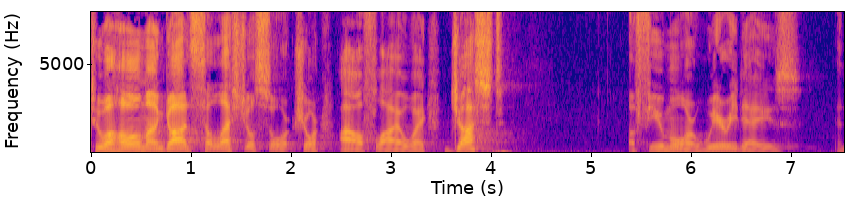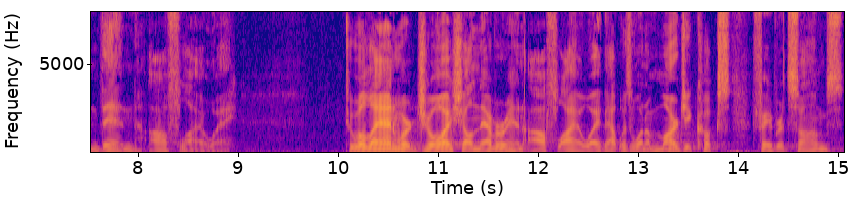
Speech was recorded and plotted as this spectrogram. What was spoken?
To a home on God's celestial shore, I'll fly away. Just a few more weary days, and then I'll fly away. To a land where joy shall never end, I'll fly away. That was one of Margie Cook's favorite songs.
